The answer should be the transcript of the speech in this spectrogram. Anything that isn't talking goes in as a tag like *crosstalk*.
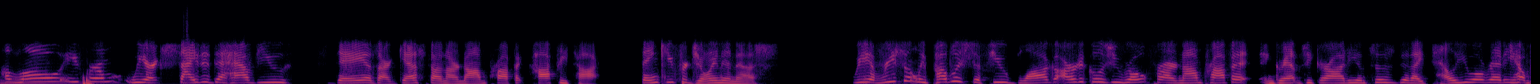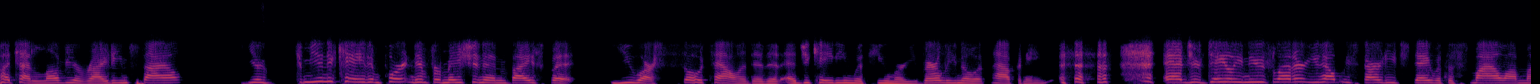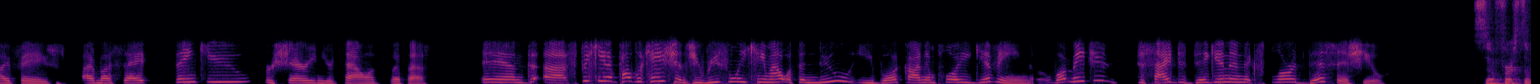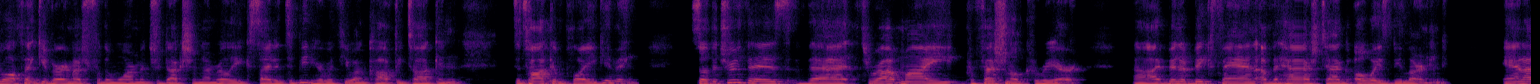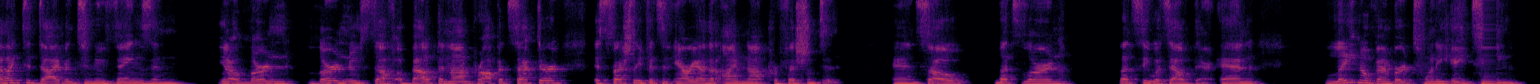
Hello, Ephraim. We are excited to have you today as our guest on our nonprofit coffee talk. Thank you for joining us. We have recently published a few blog articles you wrote for our nonprofit and grant seeker audiences. Did I tell you already how much I love your writing style? You communicate important information and advice, but you are so talented at educating with humor. You barely know what's happening. *laughs* and your daily newsletter, you help me start each day with a smile on my face. I must say, thank you for sharing your talents with us. And uh, speaking of publications, you recently came out with a new ebook on employee giving. What made you decide to dig in and explore this issue? So, first of all, thank you very much for the warm introduction. I'm really excited to be here with you on Coffee Talk and to talk employee giving. So, the truth is that throughout my professional career, uh, I've been a big fan of the hashtag always be learning. And I like to dive into new things and you know learn learn new stuff about the nonprofit sector especially if it's an area that i'm not proficient in and so let's learn let's see what's out there and late November 2018,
